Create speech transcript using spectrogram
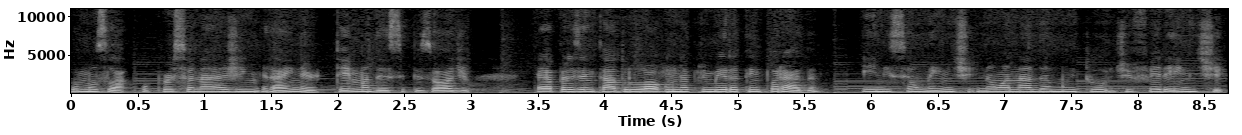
Vamos lá, o personagem Rainer, tema desse episódio, é apresentado logo na primeira temporada, e inicialmente não há nada muito diferente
